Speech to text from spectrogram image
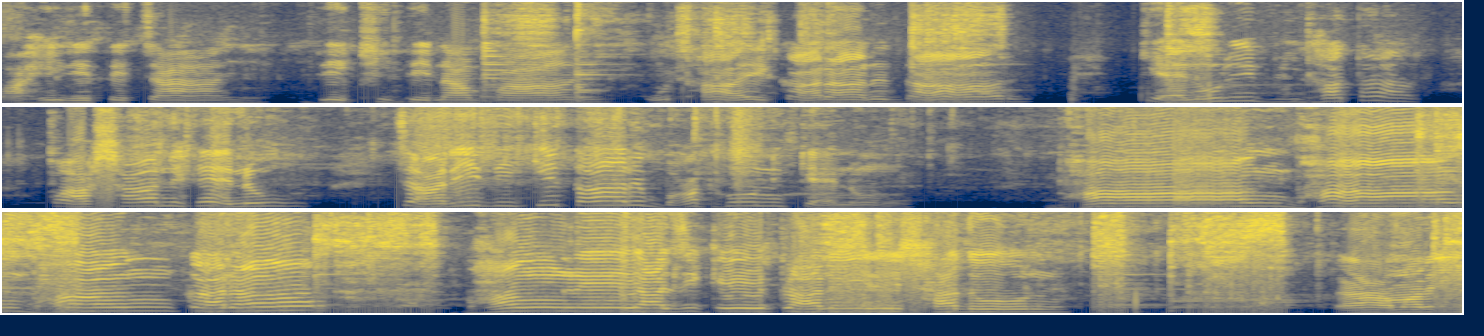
বাহিরেতে চাই দেখিতে না পায়, কোথায় কারার দ্বার? কেন রে বিধাতা, পাষাণ হেন? চারিদিকে তার বাঁধন কেন? ভাং ভাং ভাং কারা ভাং রে আজকে প্রাণের সাধন। আমার এই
